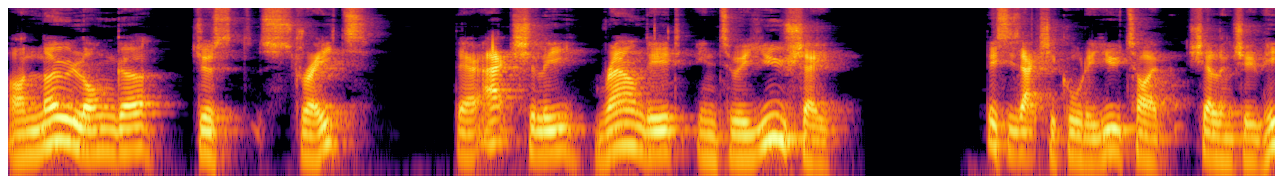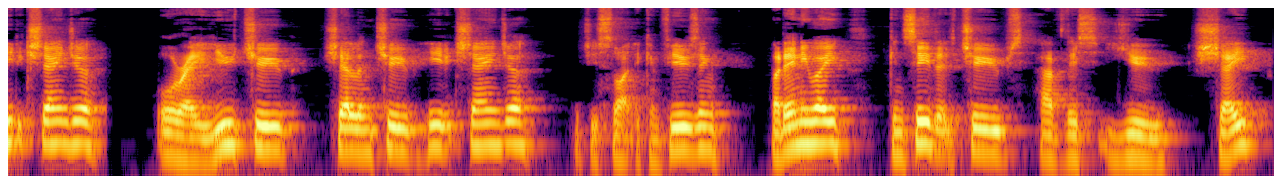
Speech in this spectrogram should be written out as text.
are no longer just straight they're actually rounded into a U shape. This is actually called a U-type shell and tube heat exchanger or a U-tube shell and tube heat exchanger, which is slightly confusing. But anyway, you can see that the tubes have this U shape.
